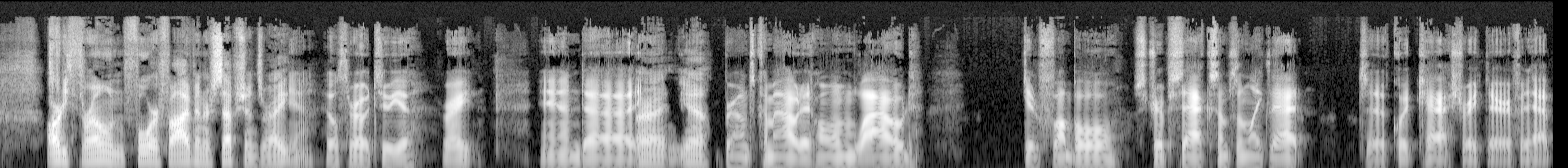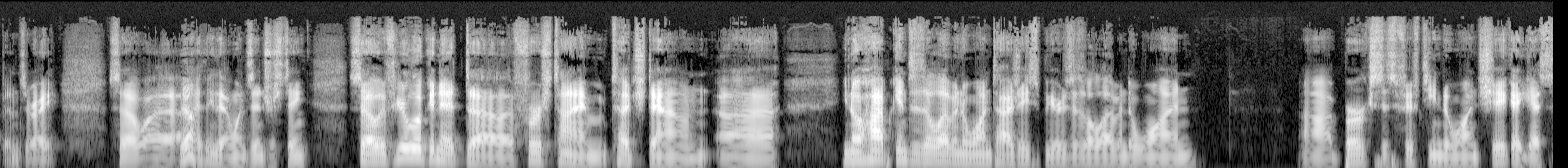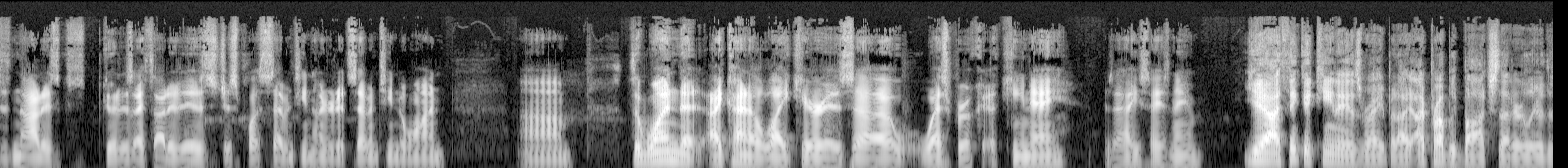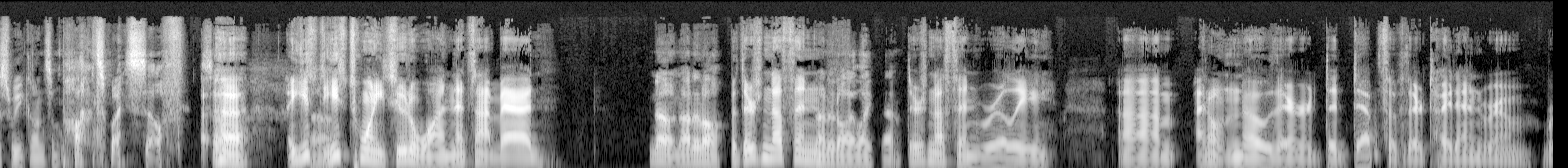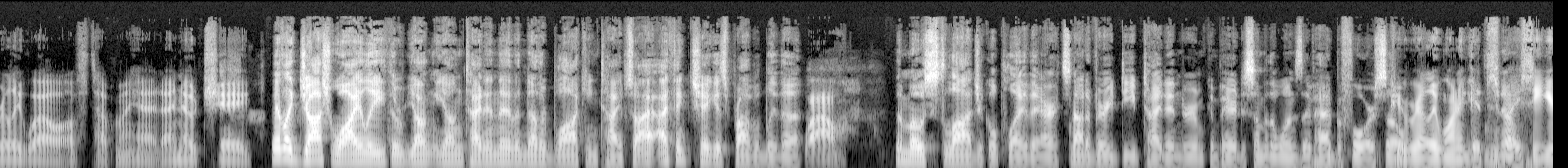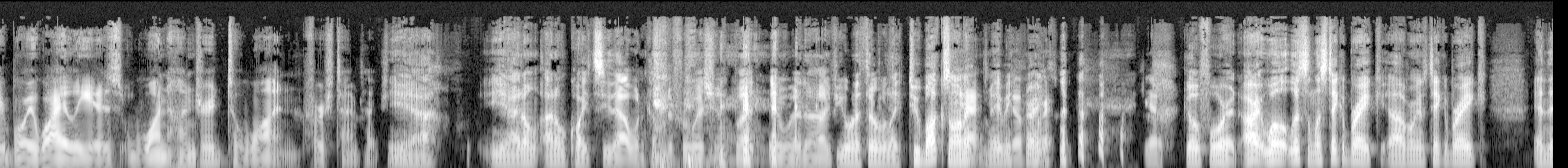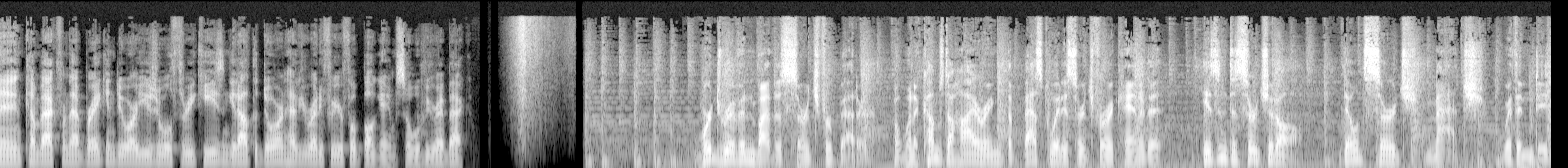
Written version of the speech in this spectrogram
already thrown four or five interceptions, right? Yeah, he'll throw it to you, right? And uh, all right, yeah, Browns come out at home loud, get a fumble, strip sack, something like that. It's a quick cash right there if it happens, right? So uh, yeah. I think that one's interesting. So if you're looking at uh, first time touchdown, uh, you know Hopkins is eleven to one, Tyjae Spears is eleven to one, uh, Burks is fifteen to one. Chig, I guess, is not as good as I thought it is, just plus seventeen hundred at seventeen to one. Um, the one that I kind of like here is uh, Westbrook Ikhine. Is that how you say his name? Yeah, I think Ikhine is right, but I, I, probably botched that earlier this week on some pods myself. So, uh, he's uh, he's twenty two to one. That's not bad. No, not at all. But there's nothing. Not at all. I like that. There's nothing really. Um, I don't know their the depth of their tight end room really well off the top of my head. I know Chig. They have like Josh Whyle, the young young tight end. They have another blocking type. So I, I think Chig is probably the wow the most logical play there. It's not a very deep tight end room compared to some of the ones they've had before. So if you really want to get spicy, know, your boy Whyle is one hundred to one first time touchdown. Yeah. Yeah, I don't I don't quite see that one come to fruition, but it would uh if you want to throw like two bucks on yeah, it, maybe right. yeah. Go for it. All right. Well, listen, let's take a break. Uh, we're gonna take a break and then come back from that break and do our usual three keys and get out the door and have you ready for your football game. So we'll be right back. We're driven by the search for better. But when it comes to hiring, the best way to search for a candidate isn't to search at all. Don't search match with Indeed.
